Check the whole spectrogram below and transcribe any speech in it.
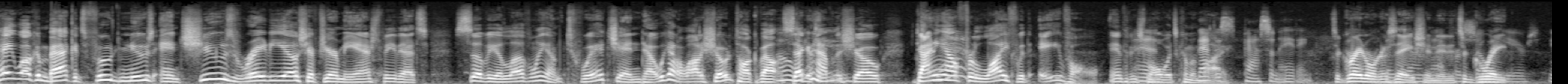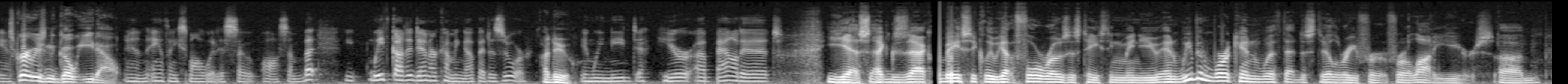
Hey, welcome back. It's Food News and Chews Radio. Chef Jeremy Ashby. That's Sylvia Lovely. I'm Twitch, and uh, we got a lot of show to talk about. Oh, Second half of the show, dining out for life with AVOL. Anthony Smallwood's coming that by. is fascinating. It's a great they've done organization, and it's a so great. Yeah. it's a great reason to go eat out. And Anthony Smallwood is so awesome. But we've got a dinner coming up at Azur, I do. and we need to hear about it. Yes, exactly. Basically, we got the Four Roses tasting menu, and we've been working with that distillery for, for a lot of years. Um,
